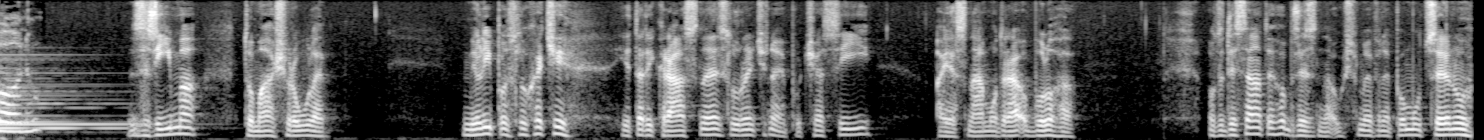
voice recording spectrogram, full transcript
trombónu. Z Říma Tomáš Roule. Milí posluchači, je tady krásné slunečné počasí a jasná modrá obloha. Od 10. března už jsme v Nepomucenu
